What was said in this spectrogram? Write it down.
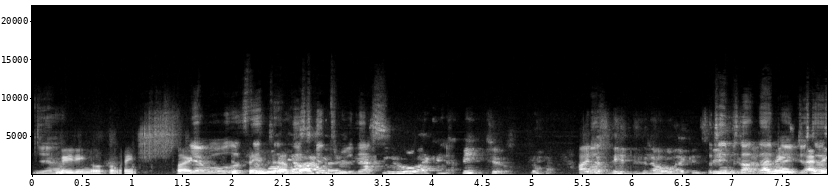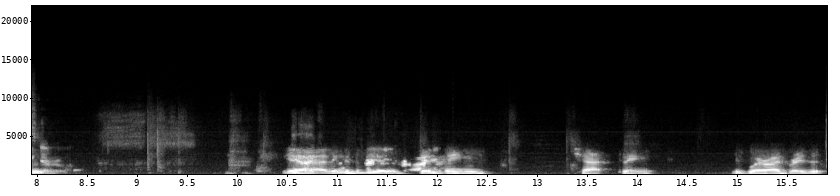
Yeah. meeting or something. Like, Yeah, well, let's, seems let's, let's outside I get was through this. asking who I can speak to. I Well, just need to know who I can speak to. The team's not That's that I big, think- just I ask think- everyone. yeah, Yeah, I think this would be a dead team chat thing, is where I'd raise it.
